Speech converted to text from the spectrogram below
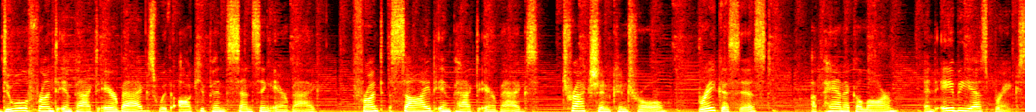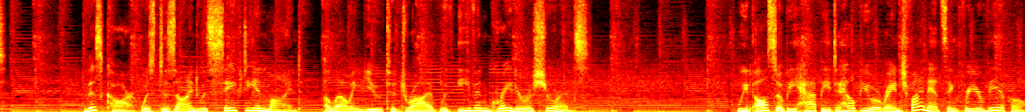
dual front impact airbags with occupant sensing airbag, front side impact airbags, traction control, brake assist, a panic alarm, and ABS brakes. This car was designed with safety in mind, allowing you to drive with even greater assurance. We'd also be happy to help you arrange financing for your vehicle.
